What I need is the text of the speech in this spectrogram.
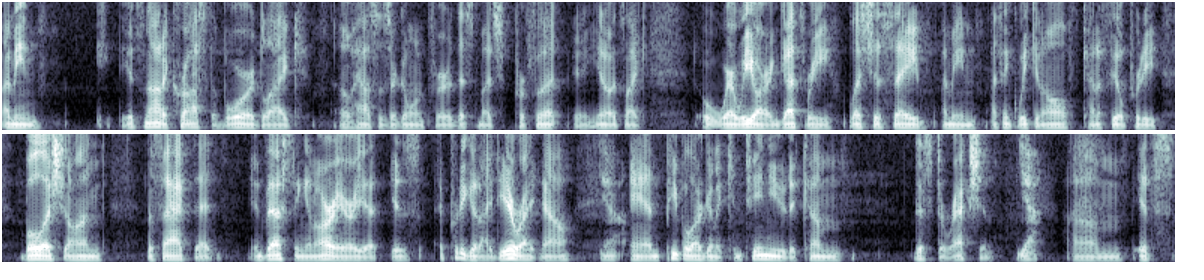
I mean, it's not across the board like oh houses are going for this much per foot. You know, it's like where we are in Guthrie. Let's just say, I mean, I think we can all kind of feel pretty bullish on the fact that investing in our area is a pretty good idea right now, Yeah. and people are going to continue to come this direction. Yeah. Um, it's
